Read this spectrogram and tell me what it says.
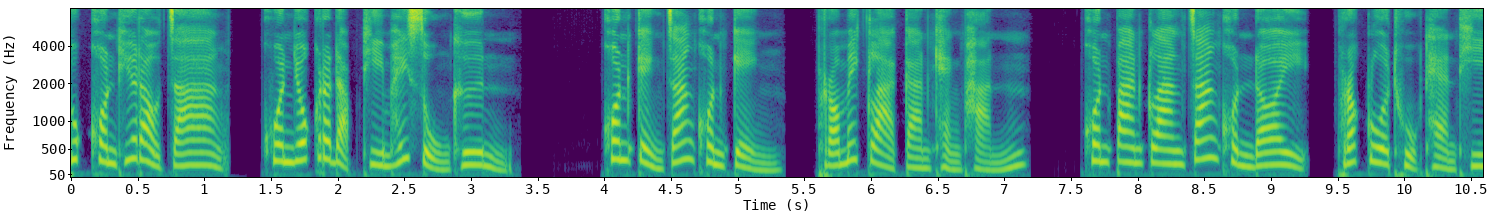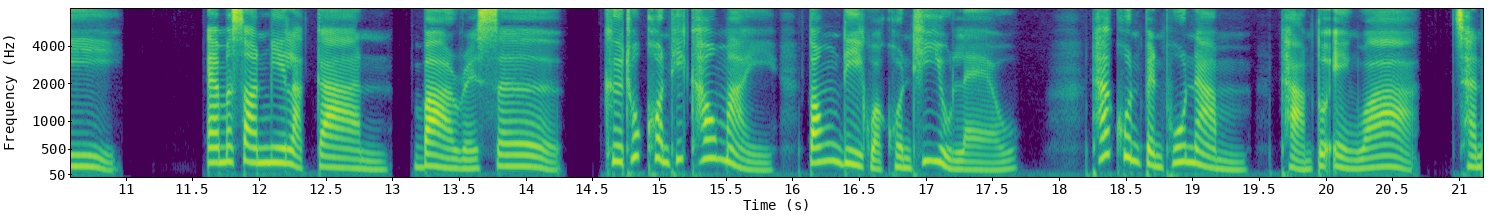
ทุกคนที่เราจ้างควรยกระดับทีมให้สูงขึ้น คนเก่งจ้างคนเก่ง เพราะไม่กล้าการแข่งขัน คนปานกลางจ้างคนด้อย เพราะกลัวถูกแทนที่ Amazon มีหลักการ Bar Raiser คือทุกคนที่เข้าใหม่ต้องดีกว่าคนที่อยู่แล้ว ถ้าคุณเป็นผู้นำถามตัวเองว่า ฉัน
